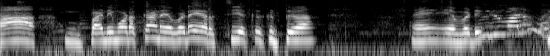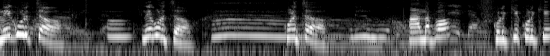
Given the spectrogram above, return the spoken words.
ആ പണി പണിമുടക്കാണ് എവിടെ ഇറച്ചിയൊക്കെ കിട്ടുക? ഏ എവിടെ? നീ കുളിച്ചോ? നീ കുളിച്ചോ? കുളിച്ചോ? ആ എന്നപ്പോ കുളിക്ക് കുളിക്ക്.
